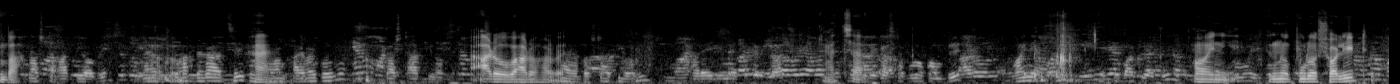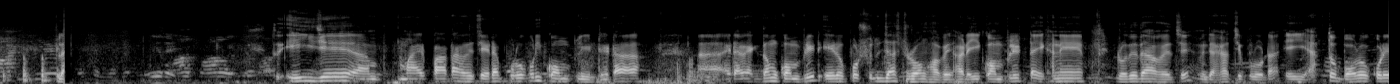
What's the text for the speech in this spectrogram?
বাহ। দশটা হাতি হবে। এখানে হাত দেখা যাচ্ছে। হ্যাঁ। ফাইবার করব। দশটা হাতি হবে। আরও আরও হবে। হ্যাঁ দশটা হাতি হবে। আর এই কাজ। আচ্ছা। কাজটা পুরো কমপ্লিট হয়নি? হয়নি। পুরো সলিড তো এই যে মায়ের পাটা হয়েছে, এটা পুরোপুরি কমপ্লিট এটা এটা একদম কমপ্লিট এর ওপর শুধু জাস্ট রং হবে। আর এই কমপ্লিটটা এখানে রোদে দেওয়া হয়েছে, আমি দেখাচ্ছি পুরোটা। এই এত বড় করে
